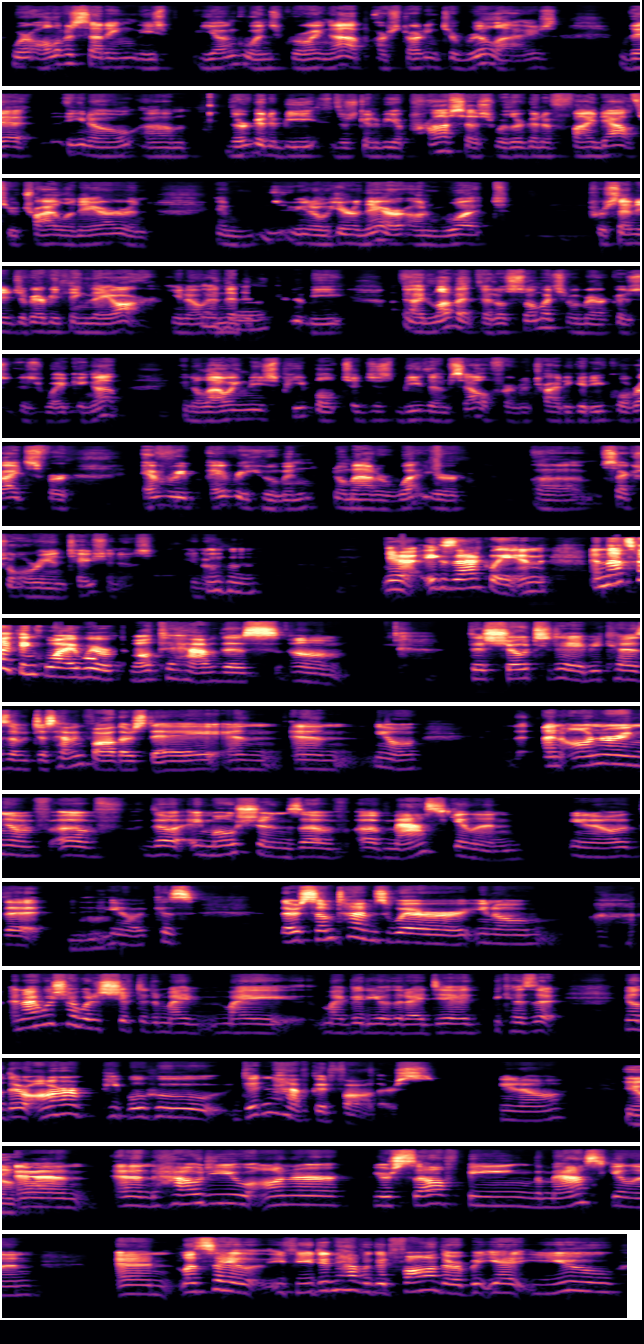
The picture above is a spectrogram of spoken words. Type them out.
where all of a sudden these young ones growing up are starting to realize that you know um, they're going to be there's going to be a process where they're going to find out through trial and error and and you know here and there on what percentage of everything they are you know and that it's Mhm. going to be i love it that so much of america is, is waking up and allowing these people to just be themselves and to try to get equal rights for every every human no matter what your um, sexual orientation is you know Mhm. Yeah, exactly. And and that's I think why we were called to have this um this show today because of just having Father's Day and and you know an honoring of of the emotions of of masculine, you know, that Mhm. you know, because there's sometimes where, you know, and I wish I would have shifted in my my my video that I did because it, you know, there are people who didn't have good fathers, you know, yeah and and how do you honor yourself being the masculine. And let's say if you didn't have a good father but yet you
